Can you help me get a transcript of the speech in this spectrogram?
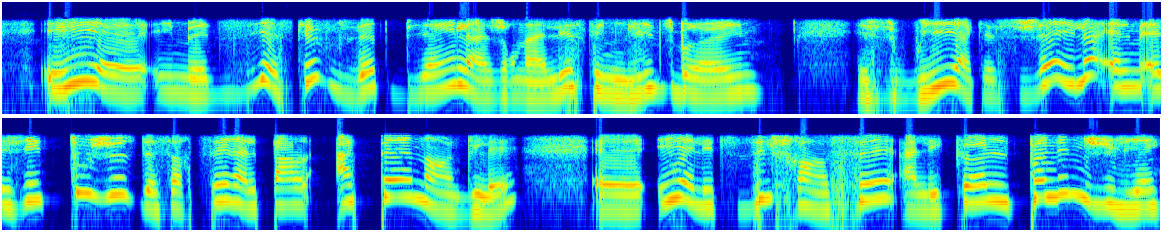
et euh, il me dit, est-ce que vous êtes bien la journaliste Émilie Dubreuil? Et je dis oui, à quel sujet? Et là, elle, elle vient tout juste de sortir, elle parle à peine anglais. Euh, et elle étudie le français à l'école Pauline Julien,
